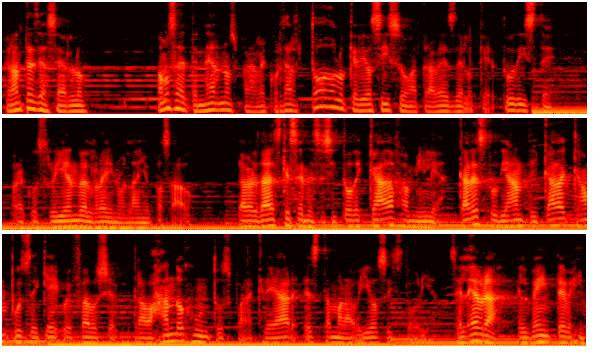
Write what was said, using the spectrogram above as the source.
Pero antes de hacerlo, vamos a detenernos para recordar todo lo que Dios hizo a través de lo que tú diste para construyendo el reino el año pasado. La verdad es que se necesitó de cada familia, cada estudiante y cada campus de Gateway Fellowship trabajando juntos para crear esta maravillosa historia. Celebra el 2020.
